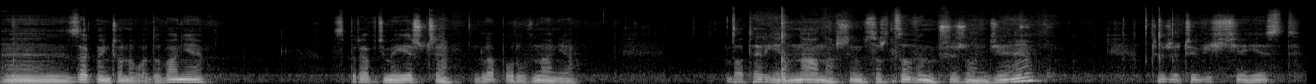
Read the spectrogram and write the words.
E, Zakończono ładowanie. Sprawdźmy jeszcze dla porównania baterię na naszym wzorcowym przyrządzie. Czy rzeczywiście jest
